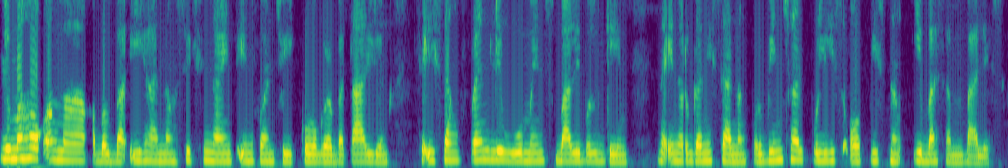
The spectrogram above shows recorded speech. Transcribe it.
Lumahok ang mga kababaihan ng 69th Infantry Cougar Battalion sa isang friendly women's volleyball game na inorganisa ng Provincial Police Office ng Iba Zambales.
